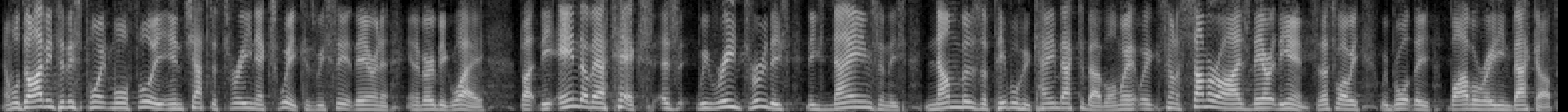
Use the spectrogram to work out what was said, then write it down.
And we'll dive into this point more fully in chapter 3 next week, because we see it there in a, in a very big way. But the end of our text, as we read through these, these names and these numbers of people who came back to Babylon, we're, we're kind of summarized there at the end. So that's why we, we brought the Bible reading back up.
